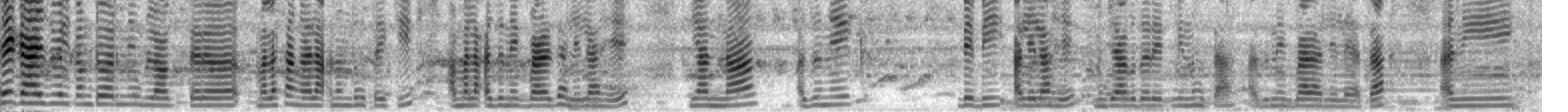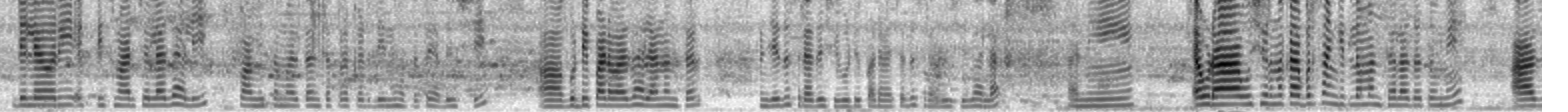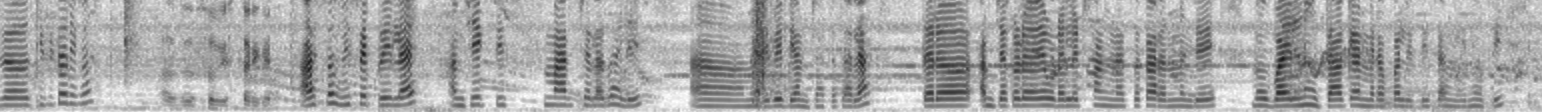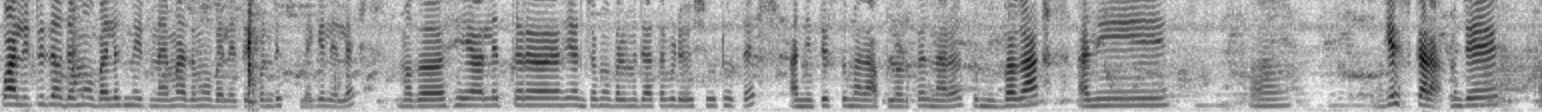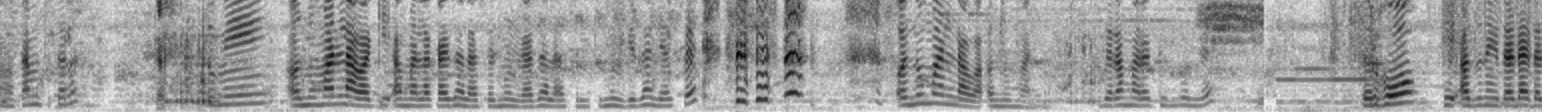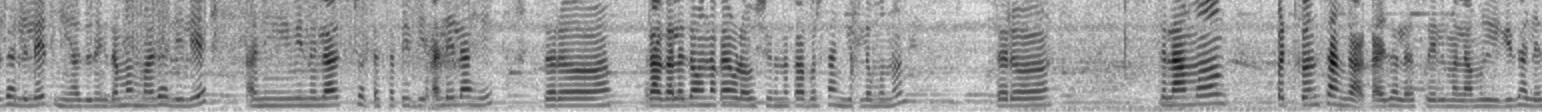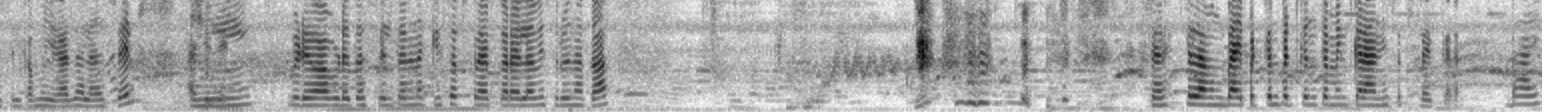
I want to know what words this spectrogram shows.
Hey guys welcome to our new blog तर मला सांगायला आनंद होत आहे की आम्हाला अजून एक बाळ झालेलं आहे. यांना अजून एक बेबी आलेला आहे. म्हणजे अगोदर एक विन होता अजून एक बाळ आलेलं आहे आता. आणि डिलेवरी एकतीस मार्चला झाली. स्वामी समर्थांचा प्रकट दिन होतं त्या दिवशी. गुढीपाडवा झाल्यानंतर म्हणजे दुसऱ्या दिवशी गुढीपाडव्याच्या दुसऱ्या दिवशी झाला. आणि एवढा उशीरनं काय बरं सांगितलं माणसाला तर तुम्ही? आज किती तारीख आहे? आज सव्वीस तारीख आहे. आज सव्वीस एप्रिल आहे. आमची एकतीस मार्चला झाली. म्हणजे बेबी आमच्या हातात आला. तर आमच्याकडं एवढं लेट सांगण्याचं कारण म्हणजे मोबाईल नव्हता कॅमेरा क्वालिटी चांगली नव्हती. क्वालिटी जाऊ द्या मोबाईलच नीट नाही. माझा मोबाईल आहे ते पण डिस्प्ले केलेलं आहे. मग हे आले तर यांच्या मोबाईलमध्ये आता व्हिडिओ शूट होते आणि तेच तुम्हाला अपलोड करणार आहे. तुम्ही बघा आणि गेस करा. म्हणजे काय म्हणतात त्याला? काय? तुम्ही अनुमान लावा की आम्हाला काय झालं असेल मुलगा झाला असेल की मुलगी झाली असेल. अनुमान लावा अनुमान. जरा मराठीत बोलले. तर हो हे अजून एकदा डॅडा झालेले आहेत. मी अजून एकदा मम्मा झालेली आहे. आणि विनूला छोटासा बेबी आलेला आहे. तर रागाला जाऊ नका एवढा उशीर नका बरं सांगितलं म्हणून. तर चला मग पटकन सांगा काय झालं असेल मला मुलगी झाली असेल का मुलगा झाला असेल. आणि व्हिडिओ आवडत असेल तर नक्की सबस्क्राईब करायला विसरू नका. तर चला मग बाय पटकन पटकन कमेंट करा आणि सबस्क्राईब करा. बाय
